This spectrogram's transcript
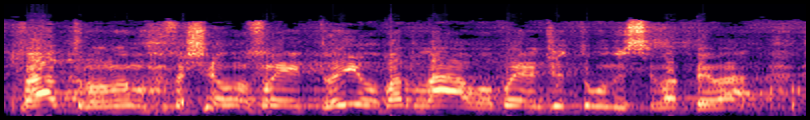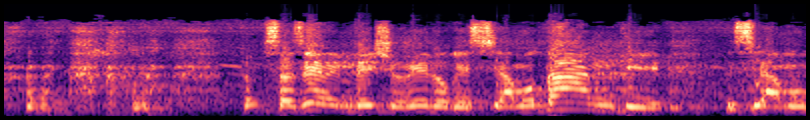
Tra l'altro non faceva freddo, io parlavo, poi a un certo punto si vabbè va. Stasera invece vedo che siamo tanti, siamo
